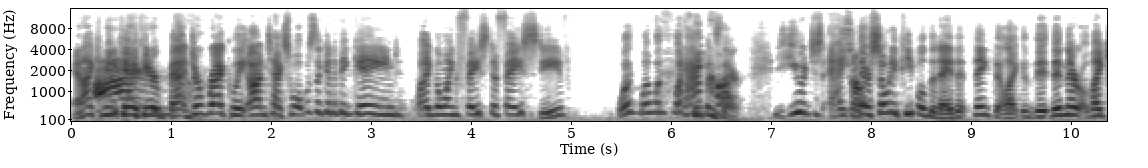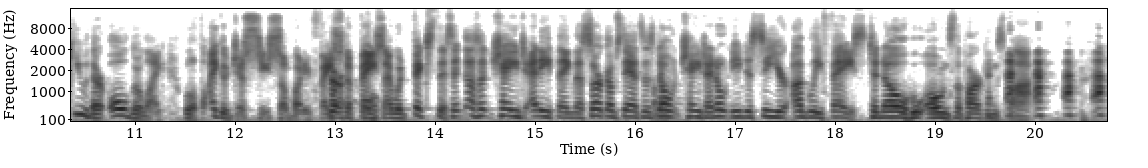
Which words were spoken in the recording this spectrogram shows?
and I communicated I her back directly on text. What was it going to be gained by going face to face, Steve? What what what, what happens Because- there? You just I, So- there's so many people today that think that like then they're like you. They're old. They're like, well, if I could just see somebody face to face, I would fix this. It doesn't change anything. The circumstances don't change. I don't need to see your ugly face to know who owns the parking spot.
